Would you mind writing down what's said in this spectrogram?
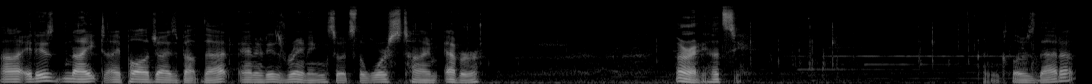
Uh, it is night, I apologize about that, and it is raining, so it's the worst time ever. Alrighty, let's see. And close that up.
